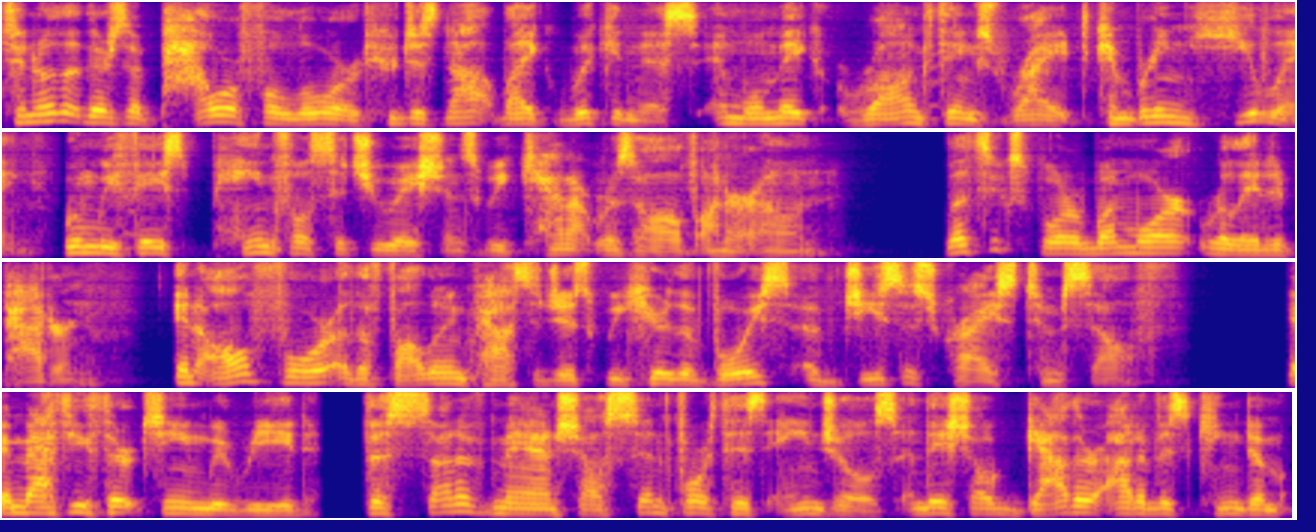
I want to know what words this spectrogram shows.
To know that there's a powerful Lord who does not like wickedness and will make wrong things right can bring healing when we face painful situations we cannot resolve on our own. Let's explore one more related pattern. In all four of the following passages, we hear the voice of Jesus Christ himself. In Matthew 13, we read, The Son of Man shall send forth his angels, and they shall gather out of his kingdom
